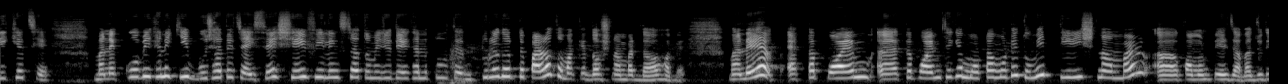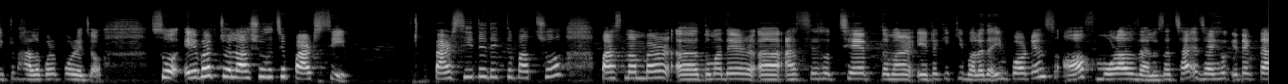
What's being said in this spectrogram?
লিখেছে, মানে কবি এখানে কি বুঝাতে চাইছে সেই ফিলিংসটা তুমি যদি এখানে তুলতে তুলে ধরতে পারো তোমাকে ১০ নাম্বার দেওয়া হবে। মানে একটা পোয়েম একটা পয়েন্ট থেকে মোটামুটি তুমি ৩০ নাম্বার কমন পেয়ে যাবা, যদি একটু ভালো করে পড়ে যাও। সো এবার চলে আসো হচ্ছে পার্ট সি। পার্ট সি তে দেখতে পাচ্ছ পাঁচ নাম্বার তোমাদের আছে হচ্ছে তোমার এটাকে কি বলে? The importance of moral values আচ্ছা যাই হোক এটা একটা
